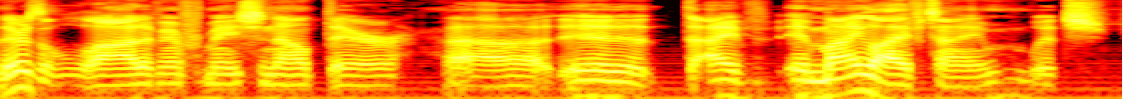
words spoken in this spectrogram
there's a lot of information out there. Uh, it, I've in my lifetime, which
